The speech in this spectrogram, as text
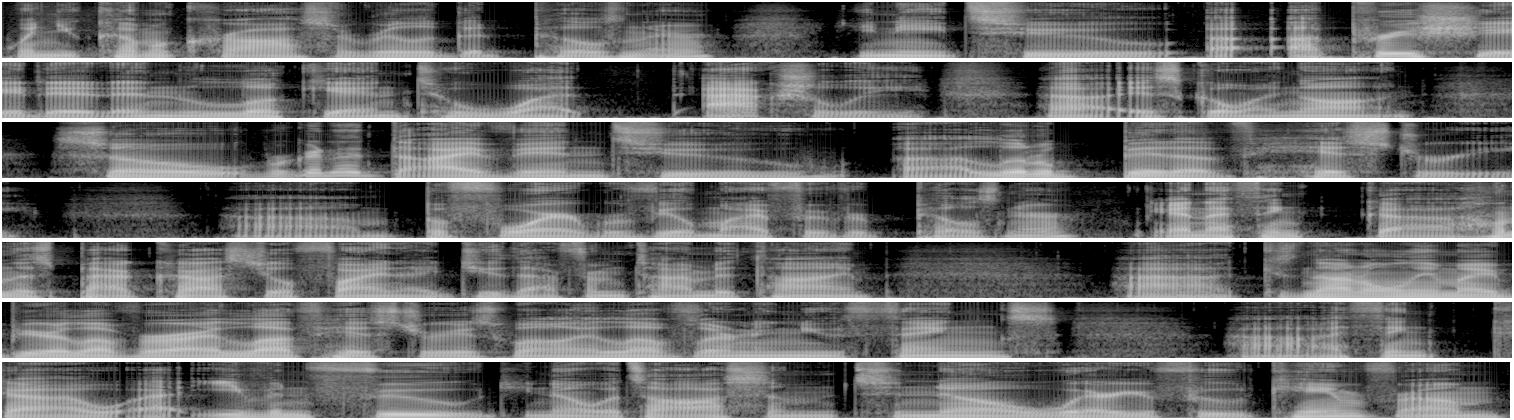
when you come across a really good pilsner you need to uh, appreciate it and look into what actually uh, is going on so we're going to dive into a little bit of history um, before i reveal my favorite pilsner and i think uh, on this podcast you'll find i do that from time to time because uh, not only am i a beer lover i love history as well i love learning new things uh, I think uh, even food, you know, it's awesome to know where your food came from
